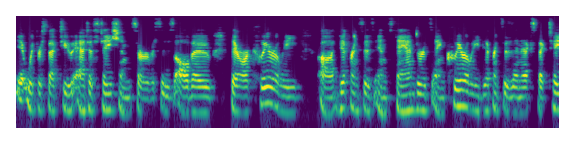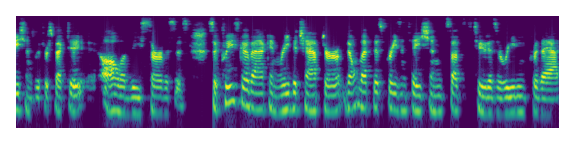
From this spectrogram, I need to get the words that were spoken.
with respect to attestation services, although there are clearly uh, differences in standards and clearly differences in expectations with respect to all of these services. So please go back and read the chapter. Don't let this presentation substitute as a reading for that.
